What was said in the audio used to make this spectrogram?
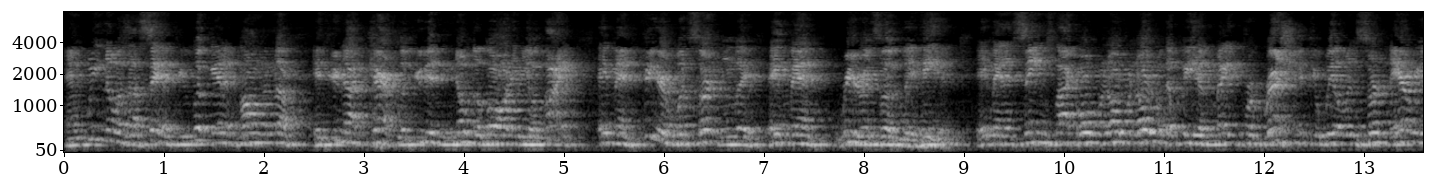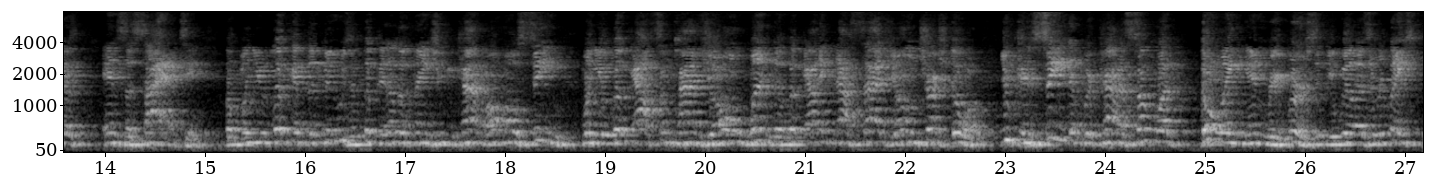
and we know, as I said, if you look at it long enough, if you're not careful, if you didn't know the Lord in your life, amen, fear would certainly, amen, rear its ugly head. Amen. It seems like over and over and over that we have made progression, if you will, in certain areas in society. But when you look at the news and look at other things, you can kind of almost see when you look out sometimes your own window, look out even outside your own church door, you can see that we're kind of somewhat going in reverse, if you will, as it relates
